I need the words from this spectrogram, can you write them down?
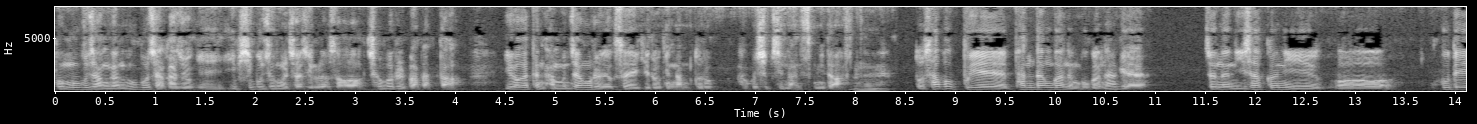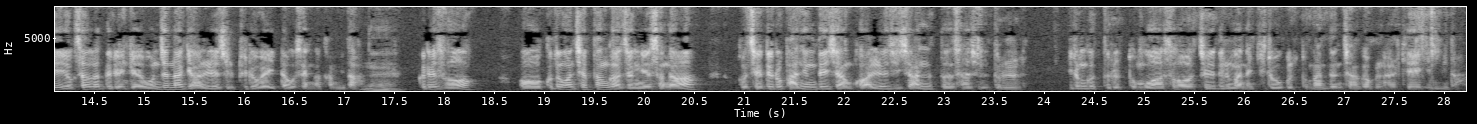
법무부 장관 후보자 가족이 입시 부정을 저질러서 처벌을 받았다. 이와 같은 한 문장으로 역사의 기록에 남도록 하고 싶지는 않습니다. 네. 또 사법부의 판단과는 무관하게 저는 이 사건이 어, 후대의 역사가들에게 온전하게 알려질 필요가 있다고 생각합니다. 네. 그래서 어, 그동안 재판 과정에서나 그 제대로 반영되지 않고 알려지지 않았던 사실들을 이런 것들을 또 모아서 저희들만의 기록을 또 만든 작업을 할 계획입니다.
